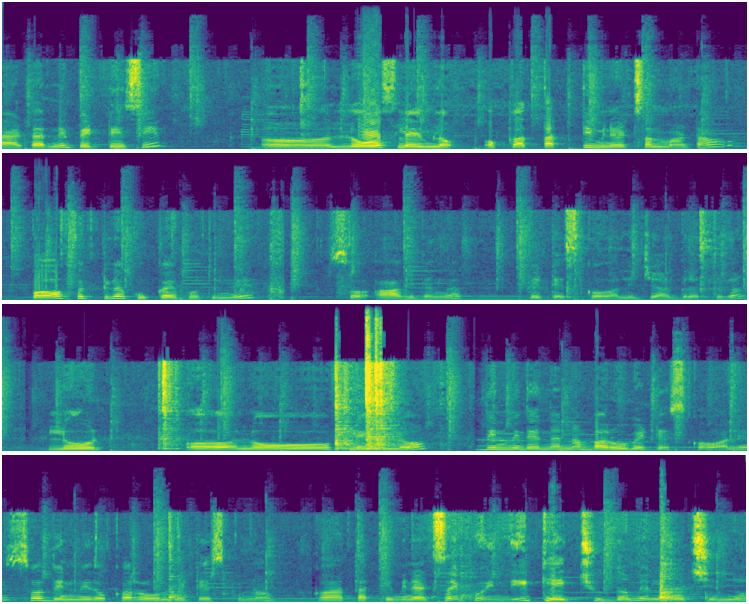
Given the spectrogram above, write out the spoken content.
బ్యాటర్ని పెట్టేసి లో ఫ్లేమ్లో ఒక థర్టీ మినిట్స్ అనమాట పర్ఫెక్ట్గా కుక్ అయిపోతుంది. సో ఆ విధంగా పెట్టేసుకోవాలి జాగ్రత్తగా. లో లో ఫ్లేమ్లో దీని మీద ఏందన్నా బరువు పెట్టేసుకోవాలి. సో దీని మీద ఒక రోల్ పెట్టేసుకున్నాం. ఒక థర్టీ మినిట్స్ అయిపోయింది. కేక్ చూద్దాం ఎలా వచ్చిందో.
